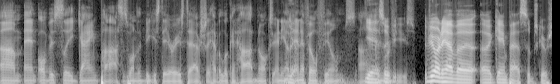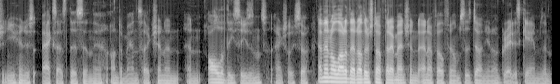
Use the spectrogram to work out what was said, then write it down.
Um, and obviously, Game Pass is one of the biggest areas to actually have a look at Hard Knocks or any other Yeah. NFL films um, Yeah, so if you- reviews. If you already have a, a Game Pass subscription, you can just access this in the on-demand section and, and all of these seasons actually. So and then a lot of that other stuff that I mentioned, NFL Films has done. You know, greatest games and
